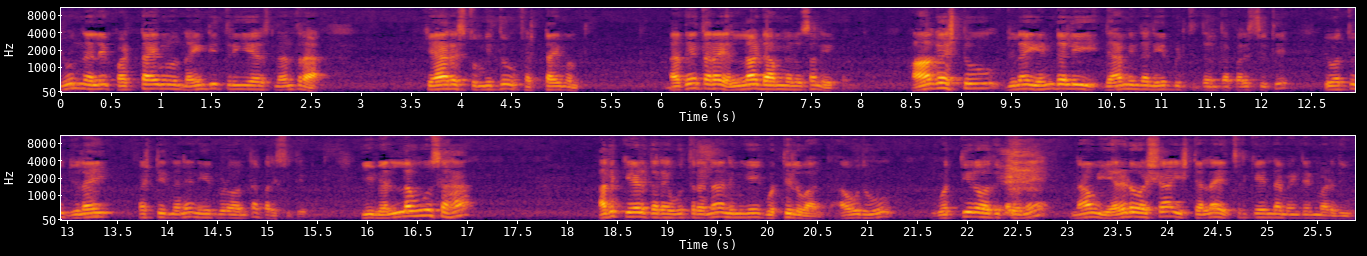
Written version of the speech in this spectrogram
ಜೂನ್ನಲ್ಲಿ first time ninety three years ನಂತರ ಕೆ ಆರ್ ಎಸ್ ತುಂಬಿದ್ದು ಫಸ್ಟ್ ಟೈಮ್ ಅಂತ. ಅದೇ ಥರ ಎಲ್ಲ ಡ್ಯಾಮ್ನಲ್ಲೂ ಸಹ ನೀರು ಬಂತು. ಆಗಸ್ಟು, ಜುಲೈ ಎಂಡಲ್ಲಿ ಡ್ಯಾಮಿಂದ ನೀರು ಬಿಡ್ತಿದ್ದಂಥ ಪರಿಸ್ಥಿತಿ ಇವತ್ತು ಜುಲೈ ಫಸ್ಟಿಂದನೇ ನೀರು ಬಿಡುವಂಥ ಪರಿಸ್ಥಿತಿ ಇವೆಲ್ಲವೂ ಸಹ ಅದಕ್ಕೆ ಹೇಳ್ತಾರೆ ಉತ್ತರನ ನಿಮಗೆ ಗೊತ್ತಿಲ್ವಾ ಅಂತ. ಹೌದು ಗೊತ್ತಿರೋದಕ್ಕೇನೆ ನಾವು ಎರಡು ವರ್ಷ ಇಷ್ಟೆಲ್ಲ ಎಚ್ಚರಿಕೆಯಿಂದ ಮೇಂಟೈನ್ ಮಾಡಿದೀವಿ.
